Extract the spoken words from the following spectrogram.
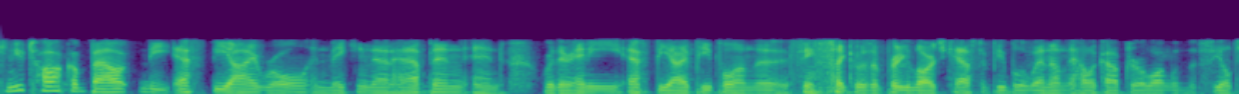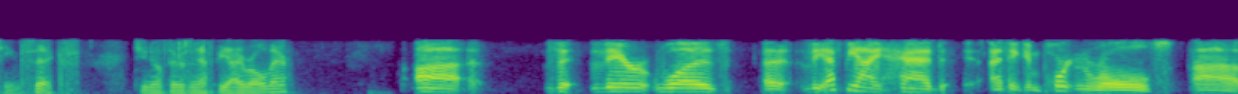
Can you talk about the FBI role in making that happen? And were there any FBI people on the? It seems like it was a pretty large cast of people who went on the helicopter along with the SEAL Team Six. Do you know if there was an FBI role there? Uh, the, there was. Uh, the FBI had, I think, important roles uh,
